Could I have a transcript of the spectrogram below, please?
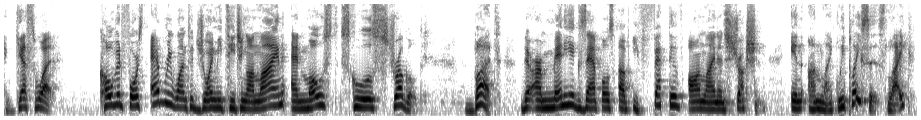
and guess what? COVID forced everyone to join me teaching online, and most schools struggled. But there are many examples of effective online instruction in unlikely places, like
